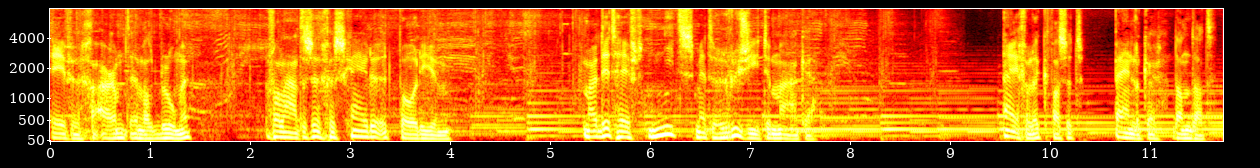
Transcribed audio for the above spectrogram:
even gearmd en wat bloemen... verlaten ze gescheiden het podium. Maar dit heeft niets met ruzie te maken. Eigenlijk was het pijnlijker dan dat.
